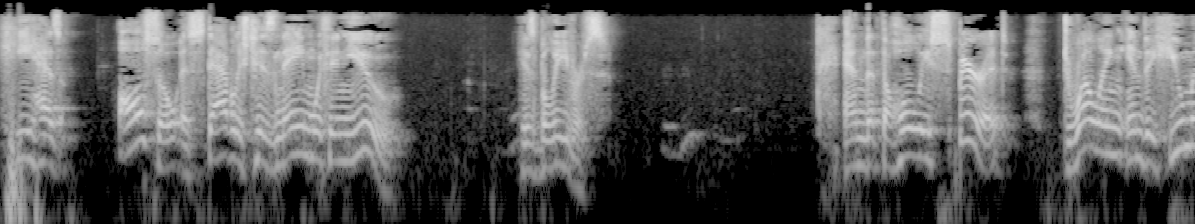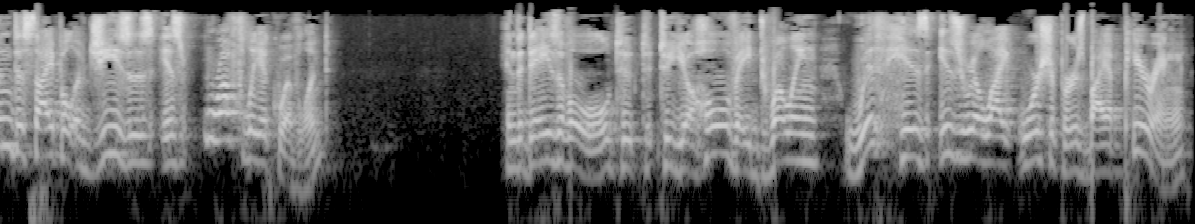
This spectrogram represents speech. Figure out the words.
he has also established his name within you, his believers. And that the Holy Spirit dwelling in the human disciple of Jesus is roughly equivalent in the days of old to, to, to Yehovah dwelling with his Israelite worshippers by appearing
